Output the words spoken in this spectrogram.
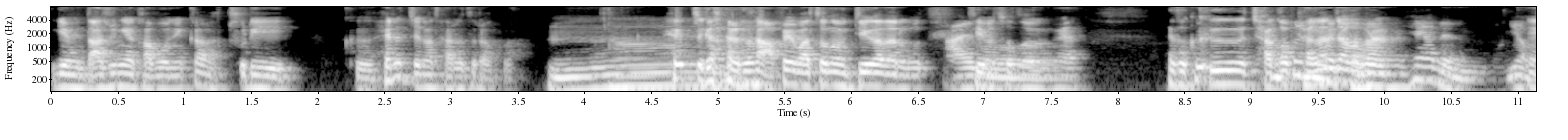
이게 나중에 가보니까 둘이 그 헤르츠가 다르더라고요. 음. 헤르츠가 달라서 앞에 맞춰놓으면 뒤가 다르고 아이고. 뒤에 맞춰서 그냥 해서 그, 그 작업 변환 작업을 해야 되는군요. 네,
